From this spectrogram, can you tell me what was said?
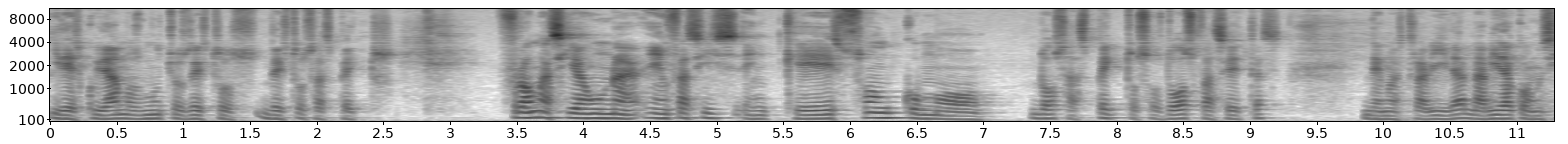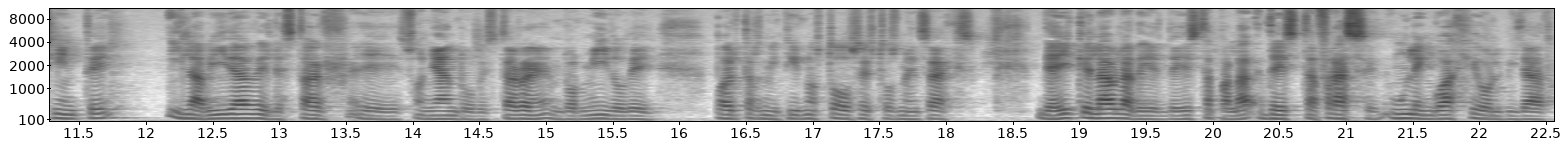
y descuidamos muchos de estos, de estos aspectos. Fromm hacía un énfasis en que son como dos aspectos o dos facetas de nuestra vida, la vida consciente y la vida del estar eh, soñando, de estar eh, dormido, de poder transmitirnos todos estos mensajes. De ahí que él habla de, esta, de esta frase, un lenguaje olvidado,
